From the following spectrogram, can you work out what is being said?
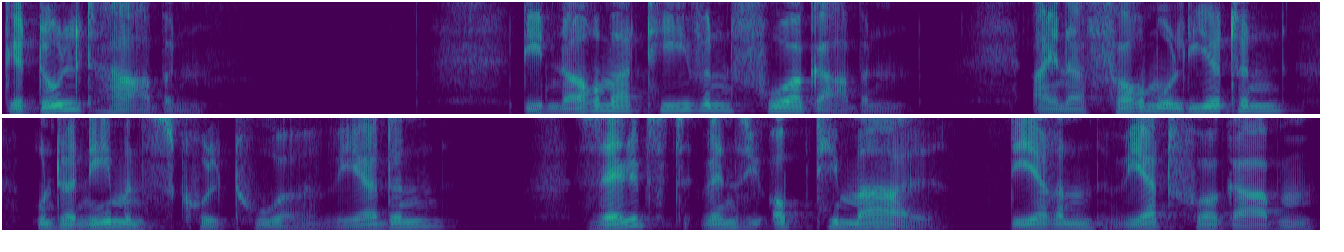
Geduld haben. Die normativen Vorgaben einer formulierten Unternehmenskultur werden, selbst wenn sie optimal deren Wertvorgaben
